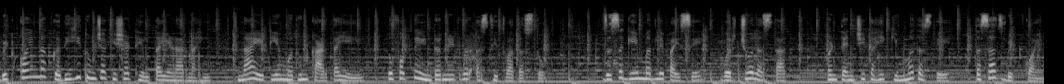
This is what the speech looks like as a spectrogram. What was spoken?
बिटकॉईनना कधीही तुमच्या खिशात ठेवता येणार नाही ना एटीएम मधून काढता येईल तो फक्त इंटरनेटवर अस्तित्वात असतो. जसं गेममधले पैसे व्हर्च्युअल असतात पण त्यांची काही किंमत असते तसाच बिटकॉईन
